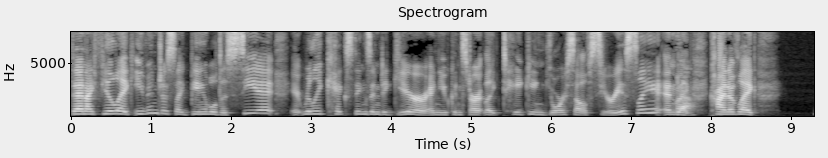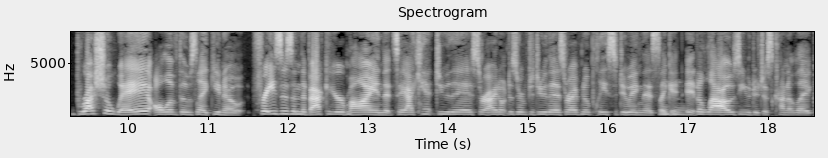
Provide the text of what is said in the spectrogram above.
then i feel like even just like being able to see it it really kicks things into gear and you can start like taking yourself seriously and like Yeah. kind of like brush away all of those like you know phrases in the back of your mind that say i can't do this or i don't deserve to do this or i have no place to doing this like Mhm. it, it allows you to just kind of like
